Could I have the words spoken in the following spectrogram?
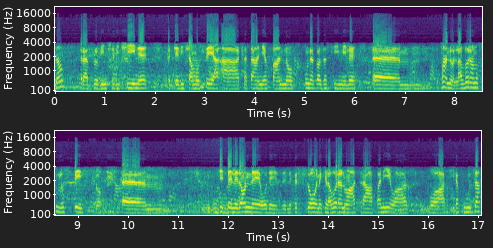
no? tra province vicine, perché diciamo se a, a Catania fanno una cosa simile, ehm, fanno, lavorano sullo stesso. Ehm, di, delle donne o de, delle persone che lavorano a Trapani o a, o a Siracusa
